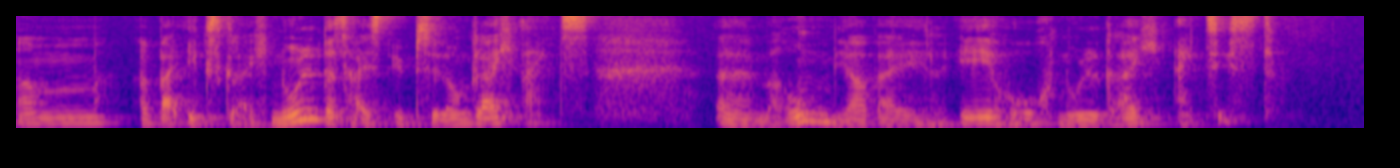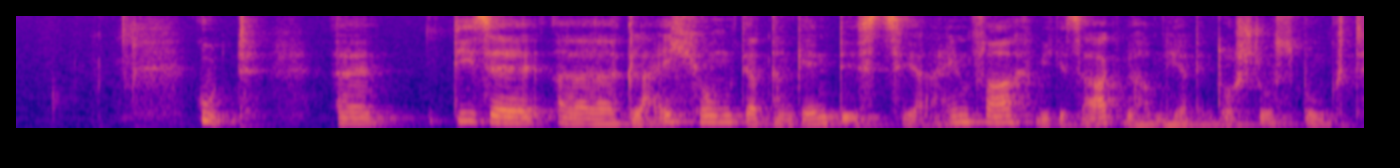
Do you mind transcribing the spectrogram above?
ähm, bei x gleich 0, das heißt y gleich 1. Äh, warum? Ja, weil e hoch 0 gleich 1 ist. Gut, äh, diese äh, Gleichung der Tangente ist sehr einfach. Wie gesagt, wir haben hier den Durchstoßpunkt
